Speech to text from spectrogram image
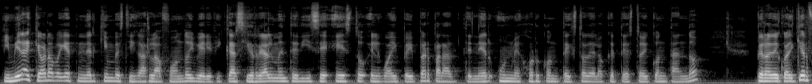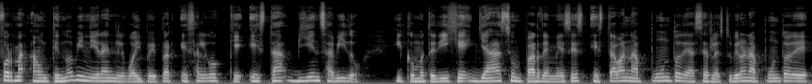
Y mira que ahora voy a tener que investigarlo a fondo y verificar si realmente dice esto el white paper para tener un mejor contexto de lo que te estoy contando. Pero de cualquier forma, aunque no viniera en el white paper, es algo que está bien sabido. Y como te dije ya hace un par de meses estaban a punto de hacerlo, estuvieron a punto de,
